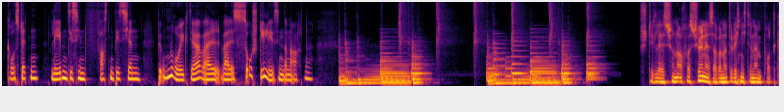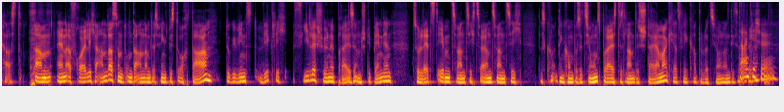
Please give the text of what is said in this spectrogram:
Großstädten leben, die sind fast ein bisschen beunruhigt, ja, weil, weil es so still ist in der Nacht. Ne? Stille ist schon auch was Schönes, aber natürlich nicht in einem Podcast. Ähm, ein erfreulicher Anlass und unter anderem deswegen bist du auch da. Du gewinnst wirklich viele schöne Preise und Stipendien. Zuletzt eben 2022 das, den Kompositionspreis des Landes Steiermark. Herzliche Gratulation an dieser Dankeschön. Stelle. Dankeschön.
